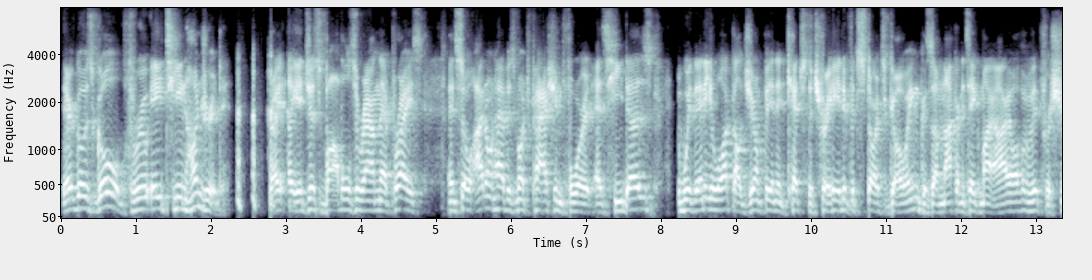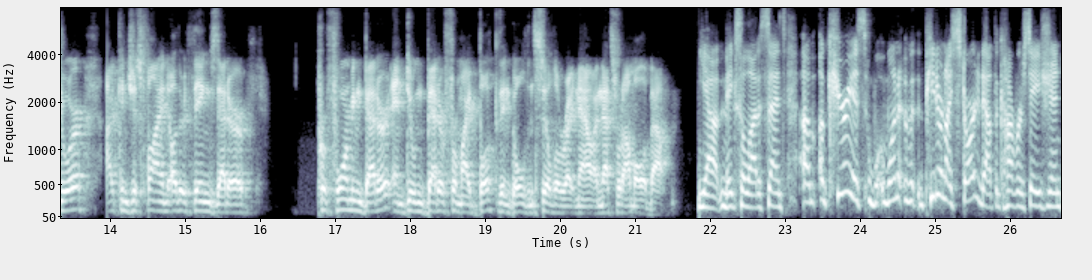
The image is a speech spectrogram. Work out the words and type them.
there goes gold through 1800, right? Like it just bobbles around that price. And so I don't have as much passion for it as he does. With any luck, I'll jump in and catch the trade if it starts going because I'm not going to take my eye off of it for sure. I can just find other things that are performing better and doing better for my book than gold and silver right now. And that's what I'm all about. Yeah, makes a lot of sense. Um, I'm curious. One, Peter and I started out the conversation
